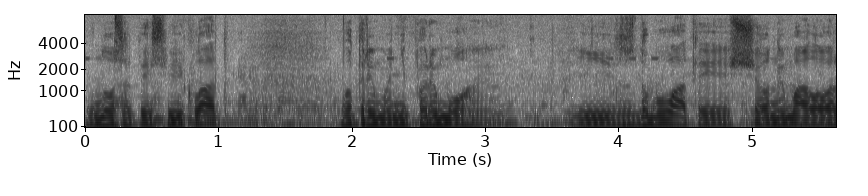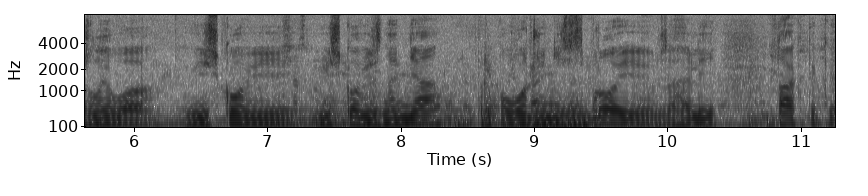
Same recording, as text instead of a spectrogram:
вносити свій вклад в отриманні перемоги. І здобувати, що немало важливо, військові, військові знання при поводженні зі зброєю, взагалі тактики.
